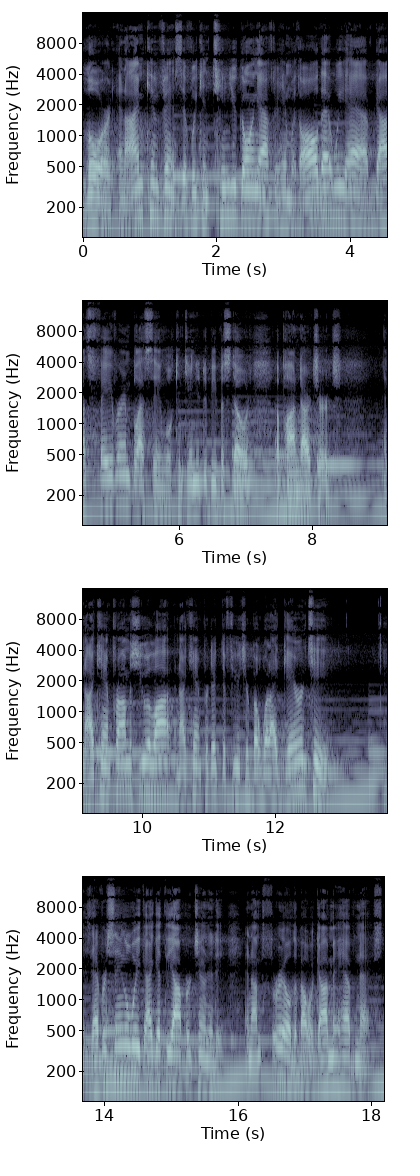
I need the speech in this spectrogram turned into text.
Lord. And I'm convinced if we continue going after him with all that we have, God's favor and blessing will continue to be bestowed upon our church. And I can't promise you a lot and I can't predict the future, but what I guarantee is every single week I get the opportunity and I'm thrilled about what God may have next.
